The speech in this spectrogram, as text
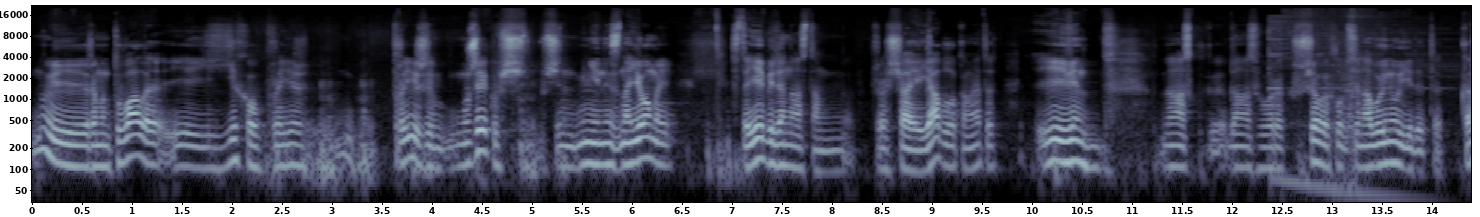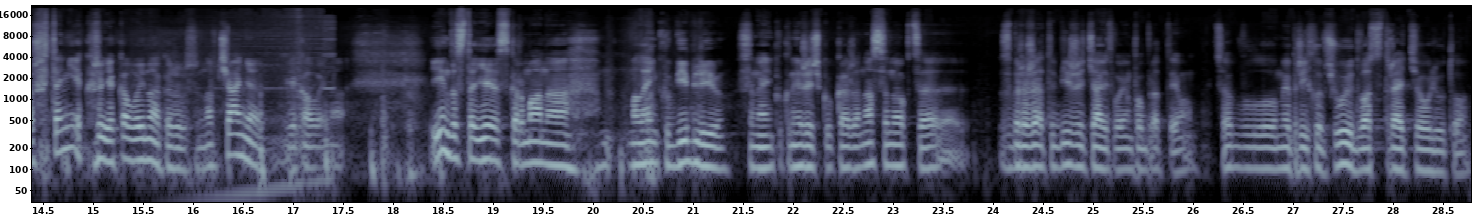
Ну і ремонтували, і їхав проїж... проїжджий мужик, ще мені незнайомий, стає біля нас, там, пригощає яблуком. І він до нас, до нас говорить, що ви, хлопці, на війну їдете? Кажу, та ні, кажу, яка війна? Кажу, що навчання, яка війна. І він достає з кармана маленьку Біблію, синеньку книжечку, каже: на синок, це збереже тобі життя і твоїм побратимам. Це було. Ми приїхали в Чую 23 лютого.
